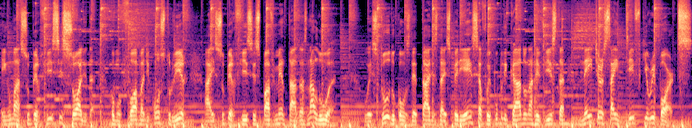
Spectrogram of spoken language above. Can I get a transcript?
em uma superfície sólida, como forma de construir as superfícies pavimentadas na Lua. O estudo com os detalhes da experiência foi publicado na revista Nature Scientific Reports.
